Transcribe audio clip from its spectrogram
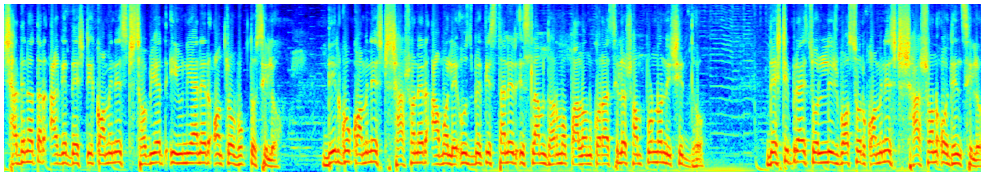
স্বাধীনতার আগে দেশটি কমিউনিস্ট সোভিয়েত ইউনিয়নের অন্তর্ভুক্ত ছিল। দীর্ঘ কমিউনিস্ট শাসনের আমলে উজবেকিস্তানের ইসলাম ধর্ম পালন করা ছিল সম্পূর্ণ নিষিদ্ধ। দেশটি প্রায় চল্লিশ বছর কমিউনিস্ট শাসন অধীন ছিল।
